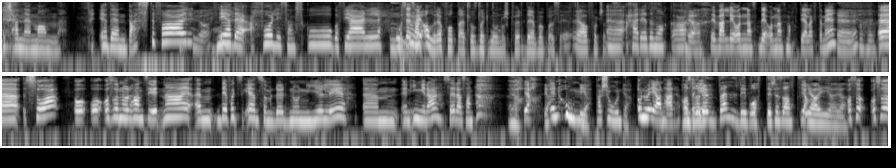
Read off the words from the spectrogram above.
Jeg kjenner en mann. Er det en bestefar? Ja. Er det Jeg får litt sånn skog og fjell. Mm. Og så er det vi sånn aldri har fått deg til å snakke nordnorsk før. Det må jeg bare si. Ja, fortsett. Uh, her er det noe. Ja. Det er veldig åndens det er åndes makt-dialekta mi. Eh, så og, og, og så når han sier Nei, um, det er faktisk en som døde nå nylig, um, en yngre, så er det sånn Ja, en ung person. Og nå er han her. Han Og så døde er- veldig brått, ikke sant? Ja. ja, ja. ja. Og så, og så,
